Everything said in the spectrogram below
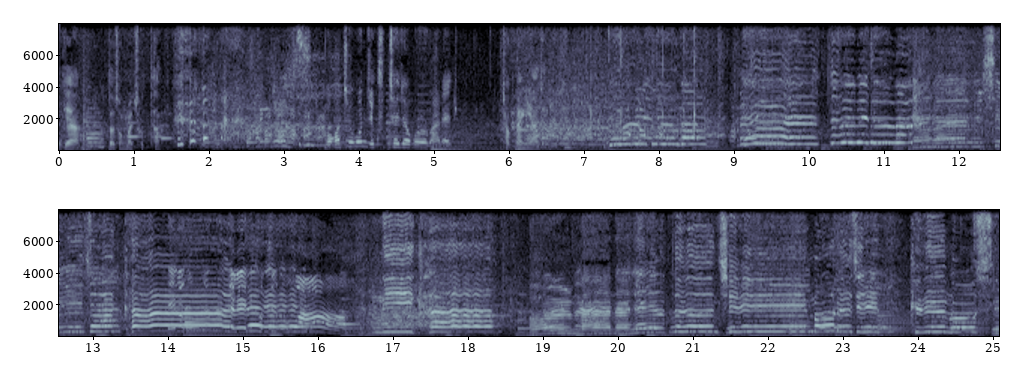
자기야 너 정말 좋다 뭐가 최고인지 구체적으로 말해줘. 적당히 하자 사랑을 시작한 내가 넘겼는데 왜 갑자기 넘어와? 네가 얼마나 예쁜지 모르지 그 모습을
